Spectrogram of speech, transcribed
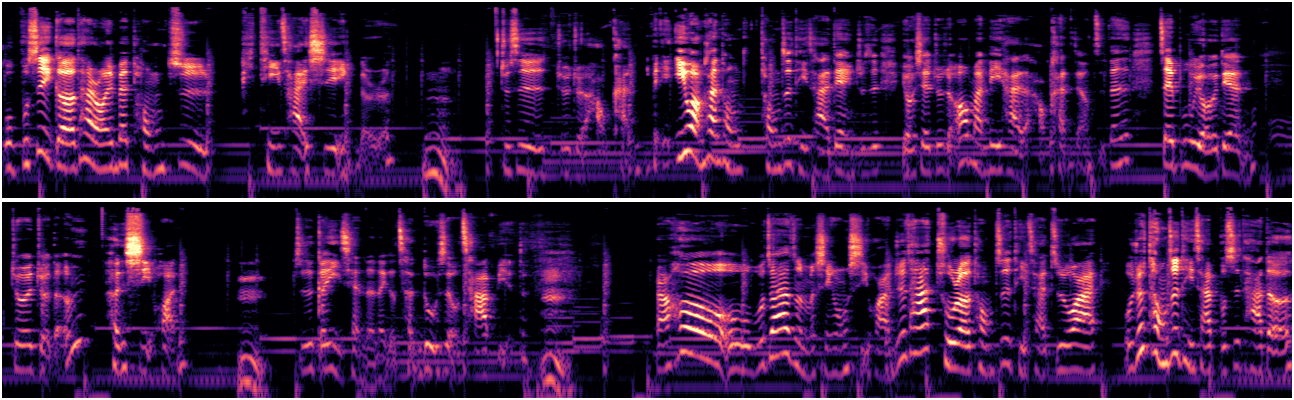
我不是一个太容易被同志题材吸引的人，嗯，就是就觉得好看。以以往看同同志题材的电影，就是有些就觉得哦蛮厉害的，好看这样子。但是这部有一点就会觉得嗯很喜欢，嗯就是跟以前的那个程度是有差别的。嗯然后我不知道要怎么形容喜欢，就是它除了同志题材之外，我觉得同志题材不是它的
